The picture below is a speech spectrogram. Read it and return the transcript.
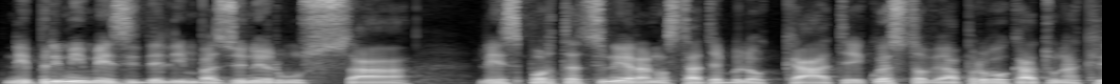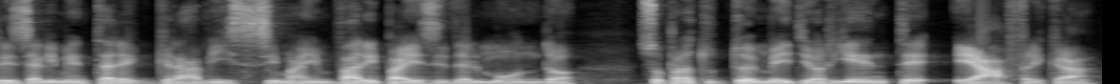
Nei primi mesi dell'invasione russa le esportazioni erano state bloccate e questo aveva provocato una crisi alimentare gravissima in vari paesi del mondo, soprattutto in Medio Oriente e Africa.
